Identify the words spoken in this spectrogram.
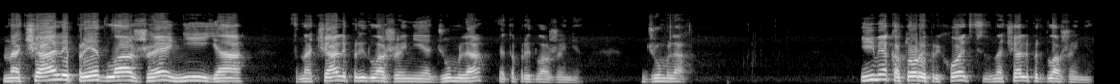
начале предложения. В начале предложения. Джумля – это предложение. Джумля. Имя, которое приходит в начале предложения.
